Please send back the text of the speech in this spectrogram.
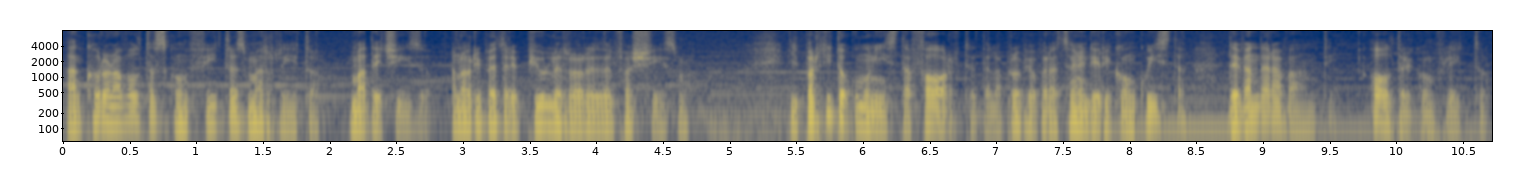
Ancora una volta sconfitto e smarrito, ma deciso a non ripetere più l'errore del fascismo. Il Partito Comunista, forte della propria operazione di riconquista, deve andare avanti, oltre il conflitto,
